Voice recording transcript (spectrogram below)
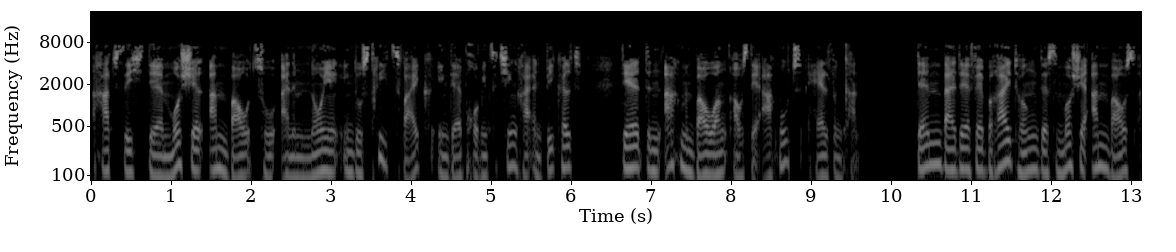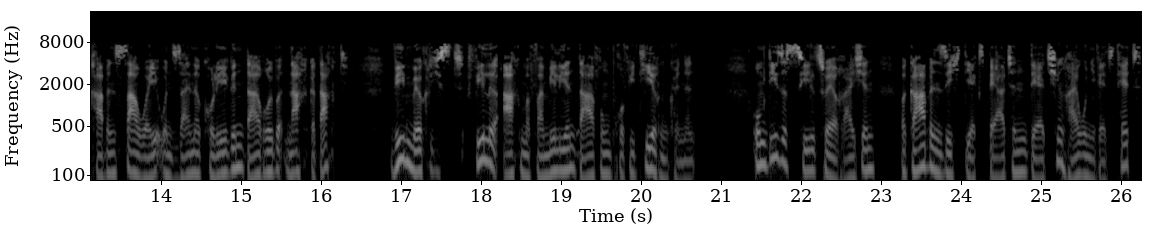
hat sich der Moschelanbau zu einem neuen Industriezweig in der Provinz Qinghai entwickelt, der den armen Bauern aus der Armut helfen kann. Denn bei der Verbreitung des Moscheanbaus haben Sawei und seine Kollegen darüber nachgedacht, wie möglichst viele arme Familien davon profitieren können. Um dieses Ziel zu erreichen, begaben sich die Experten der Qinghai-Universität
